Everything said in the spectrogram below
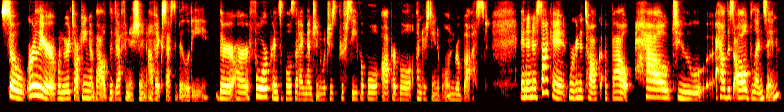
So earlier, when we were talking about the definition of accessibility, there are four principles that I mentioned, which is perceivable, operable, understandable, and robust. And in a second, we're going to talk about how to how this all blends in.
